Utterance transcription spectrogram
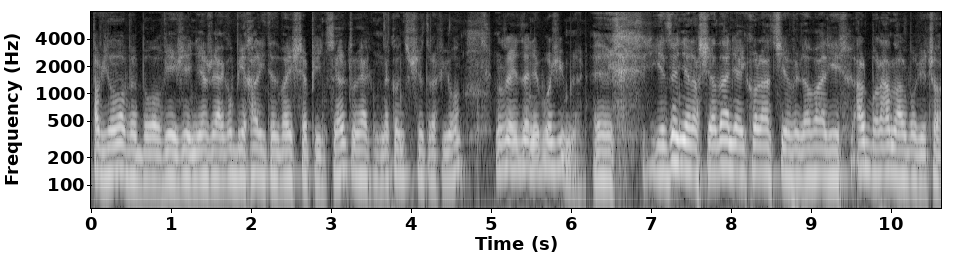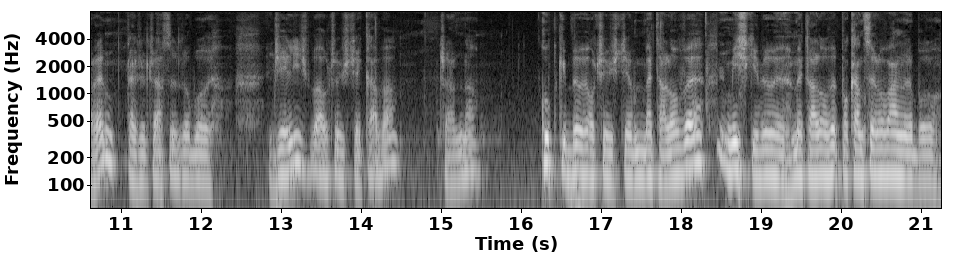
Pawilonowe było więzienie, że jak objechali te 25 cel, to jak na końcu się trafiło, no to jedzenie było zimne. E, jedzenie na śniadania i kolację wydawali albo rano, albo wieczorem, także czasem to było dzielić. Była oczywiście kawa czarna, Kubki były oczywiście metalowe, miski były metalowe, pokancerowane, bo,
